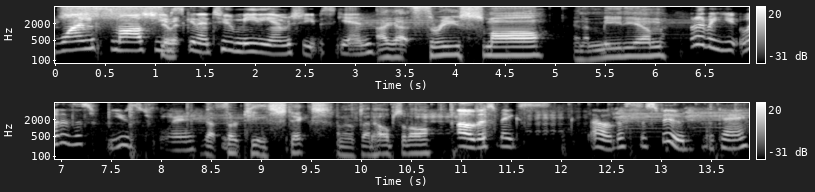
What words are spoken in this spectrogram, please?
one small sheepskin, and two medium sheepskin. I got three small and a medium. What did we? What is this used for? I got 13 sticks. I don't know if that helps at all. Oh, this makes. Oh, this is food. Okay.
